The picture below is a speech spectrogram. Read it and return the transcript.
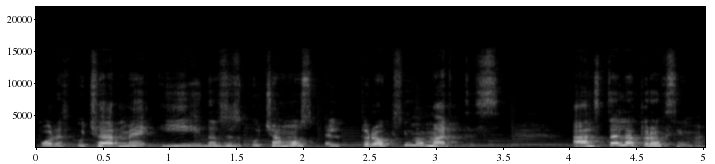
por escucharme y nos escuchamos el próximo martes. Hasta la próxima.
